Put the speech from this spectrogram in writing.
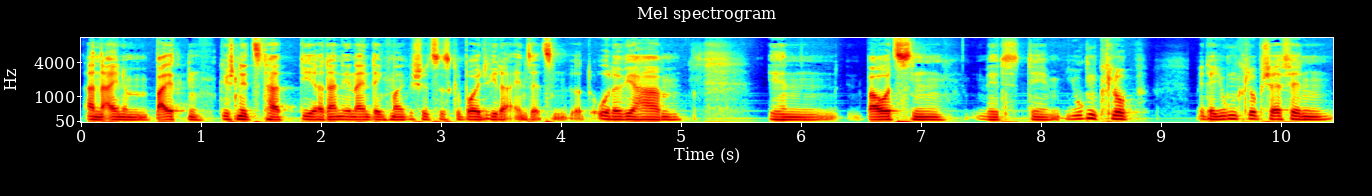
an einem Balken geschnitzt hat, die er dann in ein denkmalgeschütztes Gebäude wieder einsetzen wird. Oder wir haben in Bautzen mit dem Jugendclub mit der Jugendclub-Chefin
